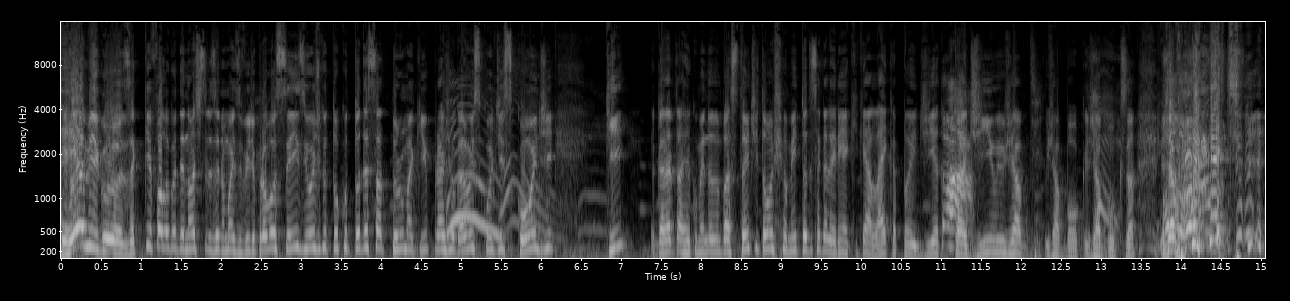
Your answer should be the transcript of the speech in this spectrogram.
E aí, amigos, aqui fala o Godenote trazendo mais um vídeo pra vocês. E hoje eu tô com toda essa turma aqui pra jogar um esconde-esconde Que a galera tá recomendando bastante. Então eu chamei toda essa galerinha aqui que é a Laika, Pandia, Ah. Todinho e o Jab... Jaboca, Jabux, ó. Jabuti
